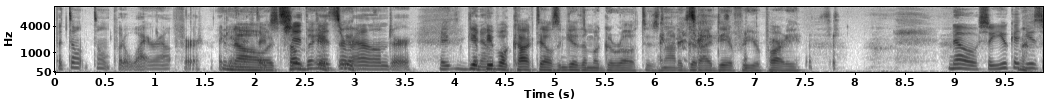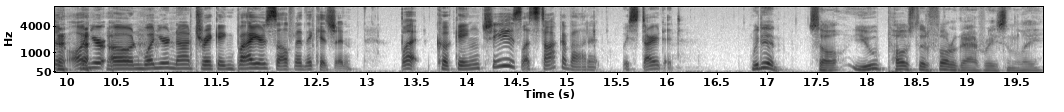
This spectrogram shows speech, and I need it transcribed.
But don't don't put a wire out for again, No, if there's it's something- kids it- it- around or Hey, give know. people cocktails and give them a garrote is not a good idea for your party. No, so you can use it on your own when you're not drinking by yourself in the kitchen. But cooking cheese, let's talk about it. We started. We did. So you posted a photograph recently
